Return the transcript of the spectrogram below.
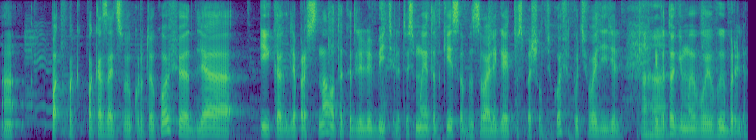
а, по- пок- показать свой крутой кофе для и как для профессионала, так и для любителя. То есть мы этот кейс обозвали Guide to Specialty Coffee, путеводитель, Ага. и в итоге мы его и выбрали.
